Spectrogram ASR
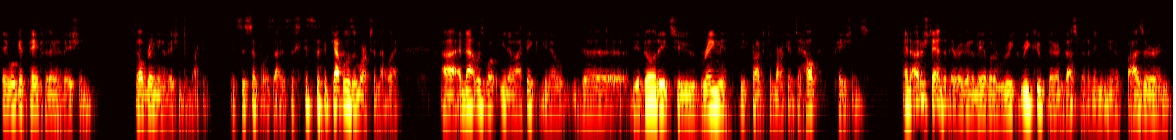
They will get paid for their innovation. They'll bring innovation to market. It's as simple as that. It's the, it's the capitalism works in that way. Uh, and that was what you know. I think you know the the ability to bring these products to market to help patients and understand that they were going to be able to re- recoup their investment. I mean, you know, Pfizer and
